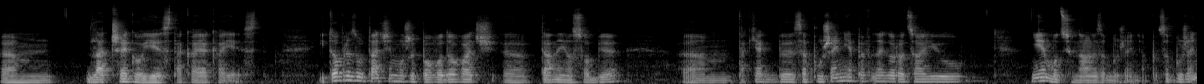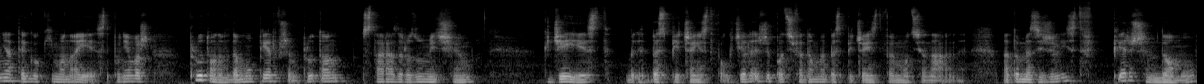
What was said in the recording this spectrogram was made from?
em, dlaczego jest taka, jaka jest. I to w rezultacie może powodować e, danej osobie em, tak jakby zaburzenie pewnego rodzaju, nie emocjonalne zaburzenia, zaburzenia tego, kim ona jest, ponieważ Pluton w domu pierwszym, Pluton stara zrozumieć się, gdzie jest be- bezpieczeństwo, gdzie leży podświadome bezpieczeństwo emocjonalne. Natomiast jeżeli jest w pierwszym domu,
